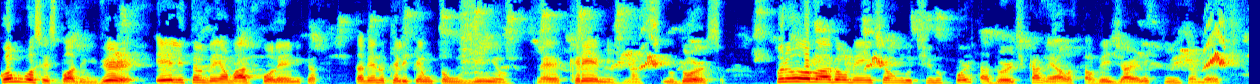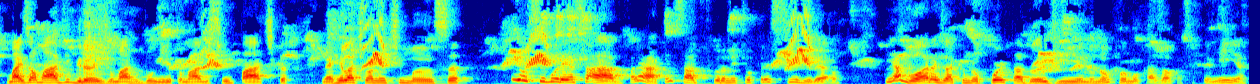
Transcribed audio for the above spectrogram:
como vocês podem ver, ele também é uma ave polêmica. Tá vendo que ele tem um tonzinho né, creme no dorso? Provavelmente é um lutino portador de canela, talvez de arlequim também, mas é uma ave grande, uma ave bonita, uma ave simpática, né, relativamente mansa. E eu segurei essa ave. Falei, ah, quem sabe futuramente eu preciso dela. E agora, já que o meu portador de hino não formou casal com essa feminha,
